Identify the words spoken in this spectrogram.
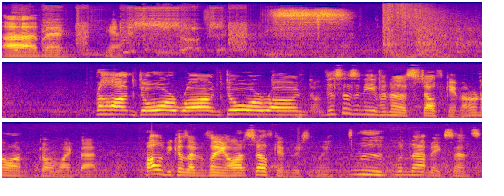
Uh, then, yeah. Wrong door, wrong door, wrong door. This isn't even a stealth game. I don't know why I'm going like that. Probably because I've been playing a lot of stealth games recently. Ugh, wouldn't that make sense?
